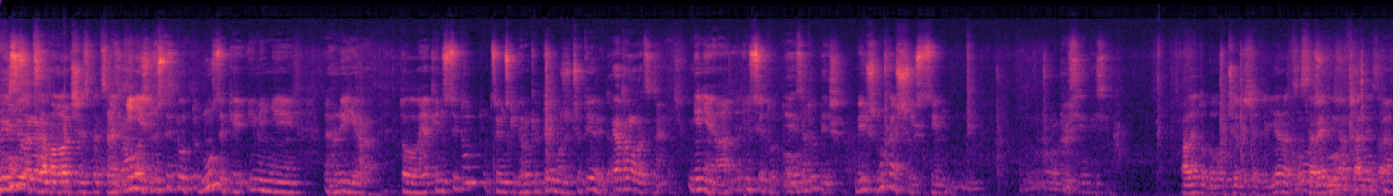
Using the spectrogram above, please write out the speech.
музики. Це молодший спеціаліст. Ні, ні, інститут музики імені Глієра то як інститут, це він років три, може чотири. Я тому році закінчив. Ні, ні, а інститут. Ні, Інститут більше. Більше, ну хай шість, сім. Ну, років сім, вісім. Але то було училище Глієра, це середній навчальний Так, заклад.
